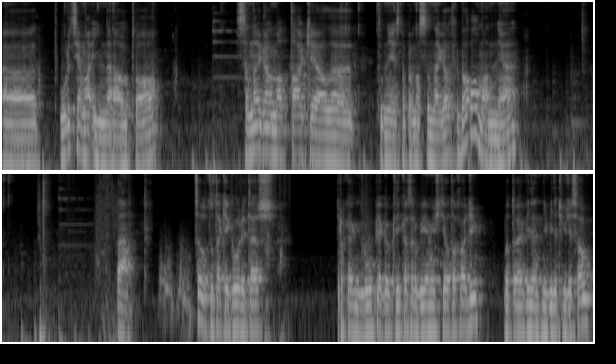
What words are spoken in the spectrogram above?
Eee, Turcja ma inne auto. Senegal ma takie, ale to nie jest na pewno Senegal. Chyba Oman, nie? Tak. Są tu takie góry też. Trochę głupiego klika zrobiłem, jeśli o to chodzi, bo to ewidentnie widać, gdzie są.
